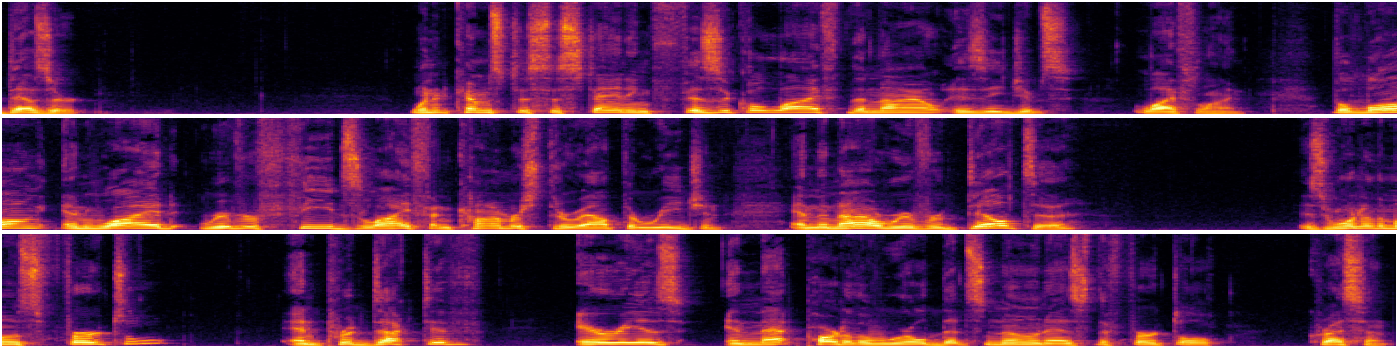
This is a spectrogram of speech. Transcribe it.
desert. When it comes to sustaining physical life, the Nile is Egypt's lifeline. The long and wide river feeds life and commerce throughout the region, and the Nile River Delta is one of the most fertile and productive areas in that part of the world that's known as the Fertile Crescent.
